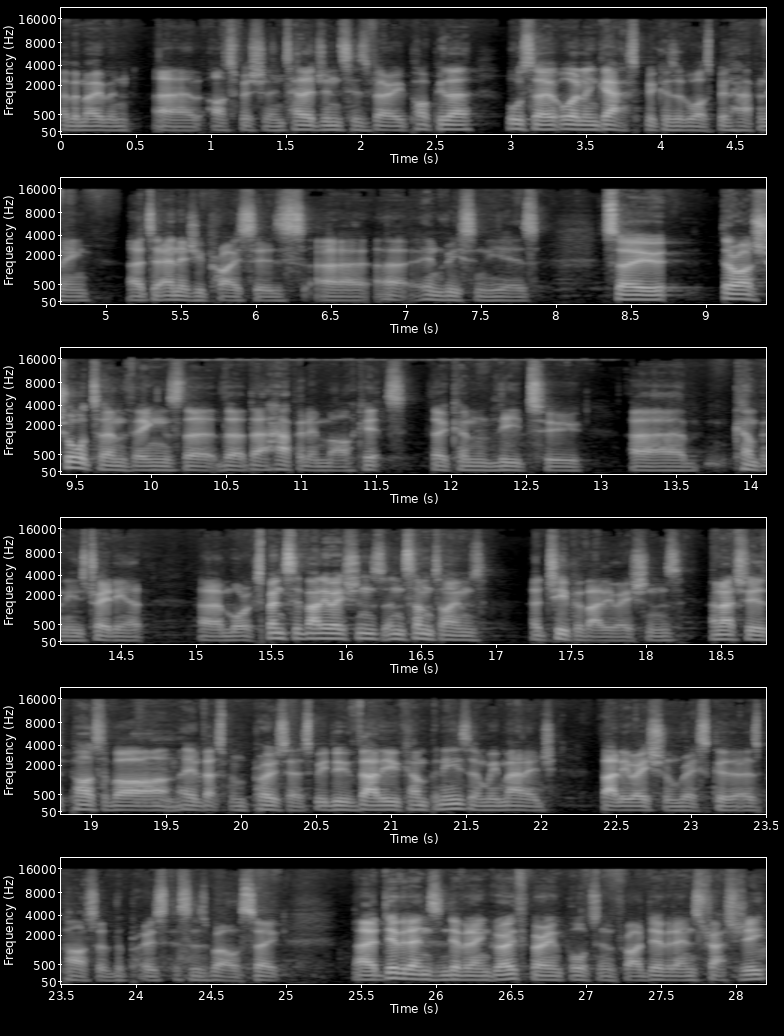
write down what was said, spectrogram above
At the moment, uh, artificial intelligence is very popular. Also, oil and gas because of what's been happening uh, to energy prices uh, uh, in recent years. So there are short-term things that, that, that, happen in markets that can lead to uh, companies trading at more expensive valuations and sometimes at cheaper valuations. And actually, as part of our investment process, we do value companies and we manage valuation risk as part of the process as well. So uh, dividends and dividend growth, very important for our dividend strategy.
